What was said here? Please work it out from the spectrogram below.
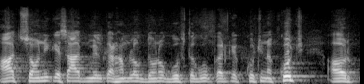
आज सोनी के साथ मिलकर हम लोग दोनों गुफ्तगु करके कुछ ना कुछ और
